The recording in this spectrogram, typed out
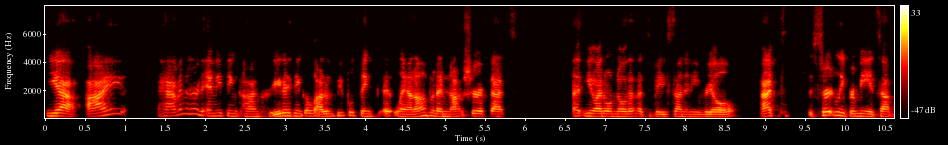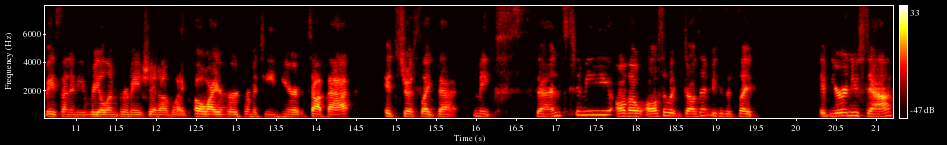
Yeah, I haven't heard anything concrete. I think a lot of people think Atlanta, but I'm not sure if that's, uh, you know, I don't know that that's based on any real. I, certainly for me, it's not based on any real information of like, oh, I heard from a team here. It's not that. It's just like that makes sense to me. Although also it doesn't because it's like, if you're a new staff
